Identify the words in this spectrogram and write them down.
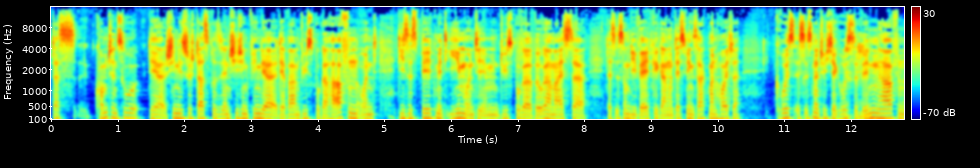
das kommt hinzu, der chinesische Staatspräsident Xi Jinping, der, der war im Duisburger Hafen und dieses Bild mit ihm und dem Duisburger Bürgermeister, das ist um die Welt gegangen. Und deswegen sagt man heute, größ, es ist natürlich der größte Binnenhafen.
